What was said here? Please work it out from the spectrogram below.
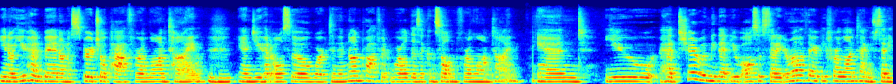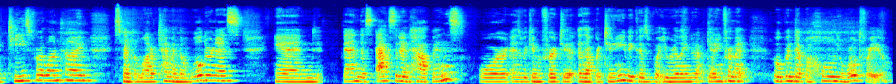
you know, you had been on a spiritual path for a long time. Mm-hmm. And you had also worked in the nonprofit world as a consultant for a long time. And you had shared with me that you've also studied aromatherapy for a long time. You've studied teas for a long time. Spent a lot of time in the wilderness. And then this accident happens, or as we can refer to it as opportunity, because what you really ended up getting from it opened up a whole new world for you.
